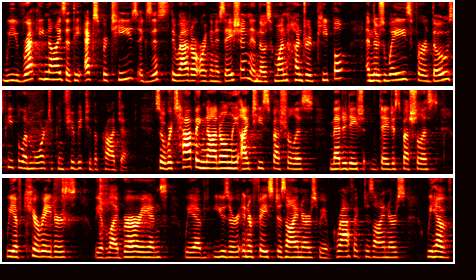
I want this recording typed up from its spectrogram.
we recognize that the expertise exists throughout our organization in those 100 people, and there's ways for those people and more to contribute to the project. So we're tapping not only IT specialists, metadata data specialists, we have curators, we have librarians, we have user interface designers, we have graphic designers, we have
